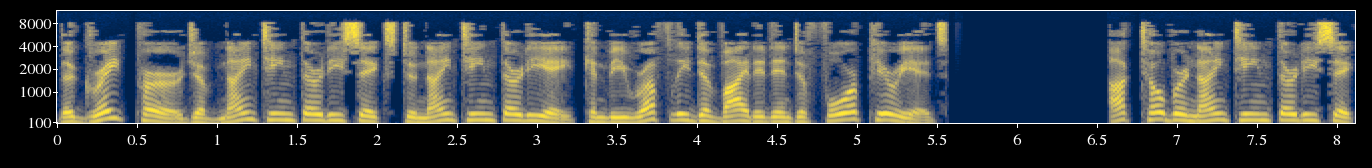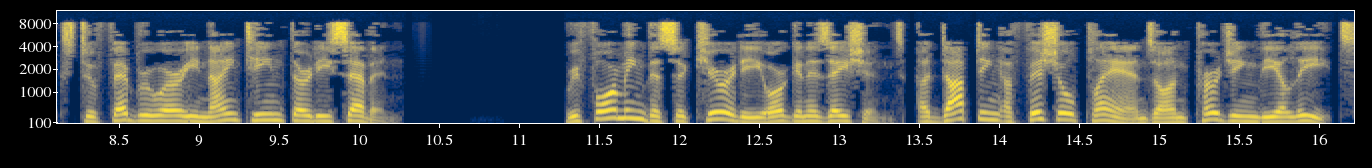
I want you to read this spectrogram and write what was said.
The Great Purge of 1936 to 1938 can be roughly divided into four periods. October 1936 to February 1937 Reforming the security organizations, adopting official plans on purging the elites.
